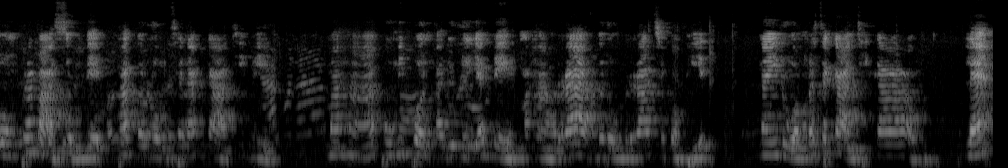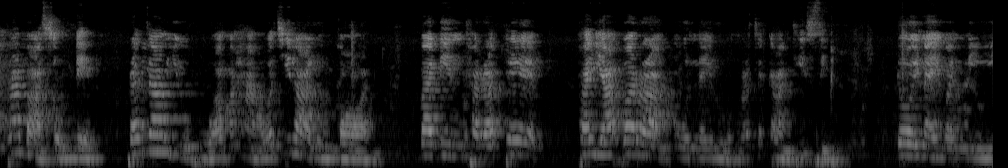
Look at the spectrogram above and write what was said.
องค์พระบาทสมเด็จพระบรมชนากาธิเบศรมหาภูมิพลอดุลยเดชมหาราชบรมราชบพิตรในหลวงรัชกาลที่ 9 และพระบาทสมเด็จ พระเจ้าอยู่หัวมหาวชิราลงกรณบดินทรเทพ พยวรางกูลในหลวงรัชกาลที่10โดยในวันนี้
